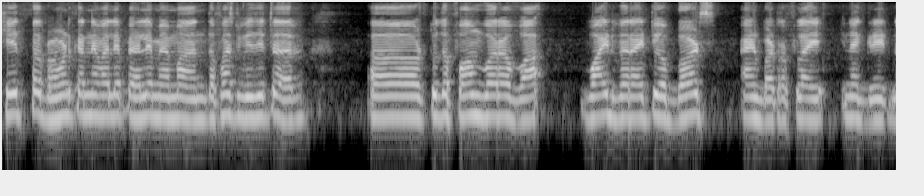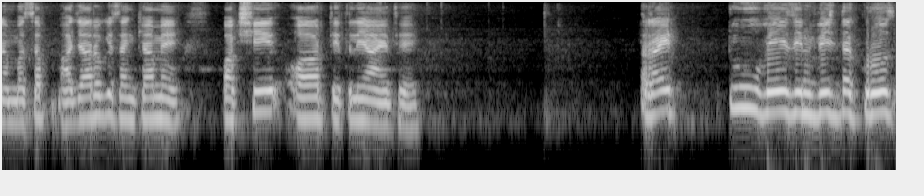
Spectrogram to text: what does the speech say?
खेत पर भ्रमण करने वाले पहले मेहमान the first visitor to the farm were a wide variety of birds and butterfly in a great number सब हज़ारों की संख्या में पक्षी और तितलियाँ आए थे। Write two ways in which the crows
